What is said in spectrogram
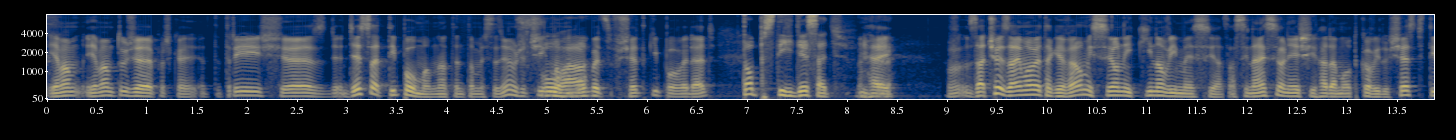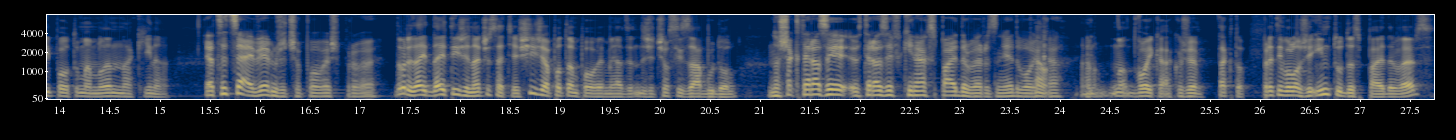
Ja mám, ja mám tu, že počkaj, 3, 6, 10 typov mám na tento mesiac. Neviem, že či Fúha. mám vôbec všetky povedať. Top z tých 10. Hej. Za čo je zaujímavé, tak je veľmi silný kinový mesiac. Asi najsilnejší hadam od covidu. 6 typov tu mám len na kina. Ja cece aj viem, že čo povieš prvé. Dobre, daj, daj ty, že na čo sa tešíš a potom poviem ja, že čo si zabudol. No však teraz je, teraz je v kinách Spider-Verse, nie dvojka. Áno, áno, no dvojka, akože takto. Predtým bolo, že Into the Spider-Verse.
